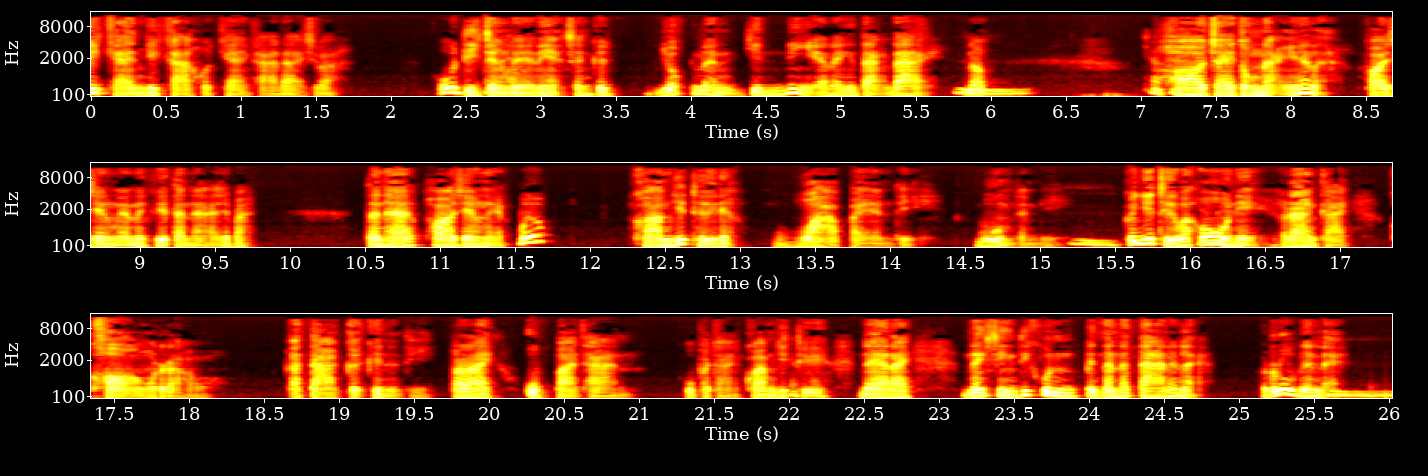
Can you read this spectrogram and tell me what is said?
ยืดแขนยืดขาหดแขนขาได้ใช่ปะโอ้ดีจังเลยเนี่ย ฉันก็ยกนั่นกินนี่อะไรต่างๆได้เนาะอืมเจ้าพค่ะอใจตรงไหนนั่นแหละพอใจตรงไหนนั่นคือตัณหาใช่ปะ ตัณหาพอใจตรงไหนปุ๊บความยึดถือเนี่ยว่าไปทันทีบูมทันทีอืมก็ยึดถือว่าโอ้เนี่ยร่างกายของเราอัตตาเกิดขึ้นทันทีเพราะอะไรอุปาทาน อุปทานความยึดถือในอะไร ในสิ่งที่คุณเป็นอนัตตานั่นแหละ รูปนั่นแหละอืม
